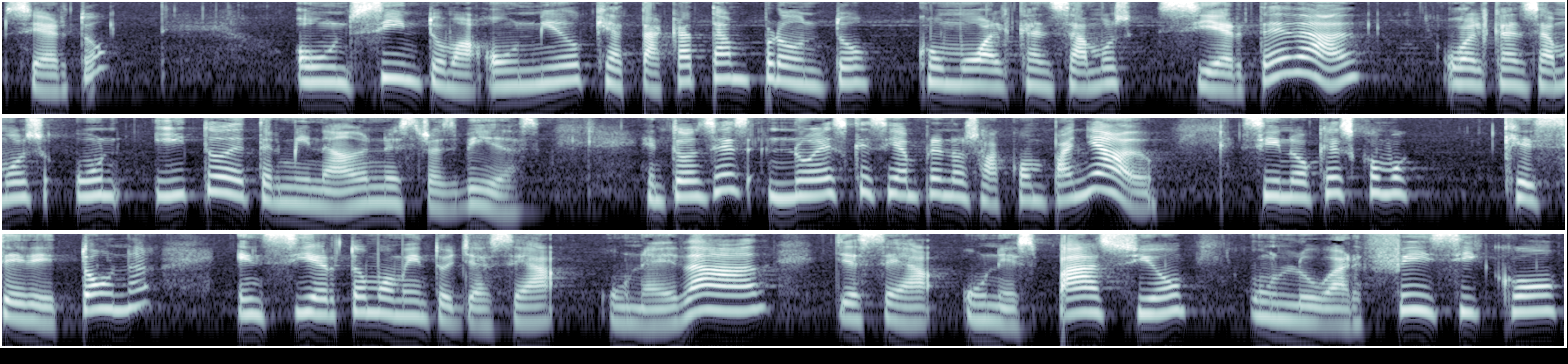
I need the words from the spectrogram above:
¿cierto? O un síntoma o un miedo que ataca tan pronto como alcanzamos cierta edad o alcanzamos un hito determinado en nuestras vidas. Entonces, no es que siempre nos ha acompañado, sino que es como que se detona en cierto momento, ya sea una edad, ya sea un espacio, un lugar físico.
